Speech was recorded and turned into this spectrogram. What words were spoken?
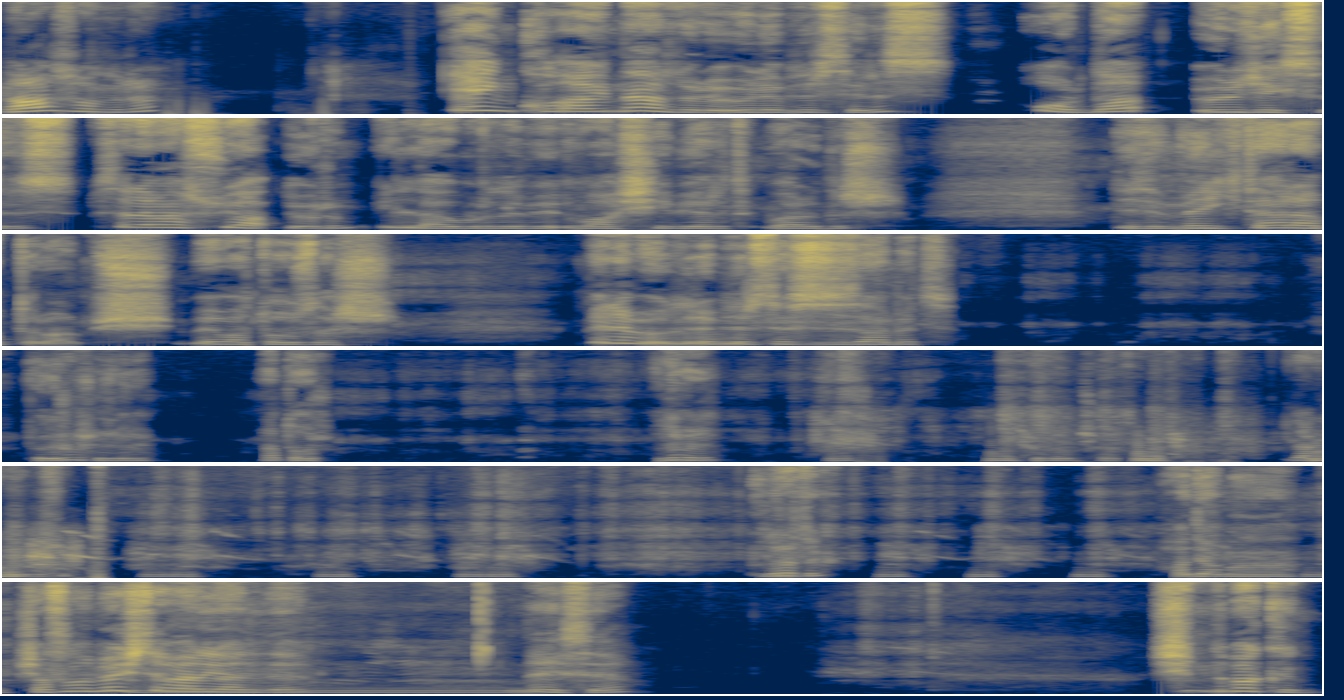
Daha sonra en kolay nerede öyle ölebilirseniz orada öleceksiniz. Mesela ben suya atlıyorum. İlla burada bir vahşi bir yaratık vardır. Dedim ve iki tane raptor varmış. Ve vatozlar. Beni mi öldürebilirsiniz size zahmet? Öldürür müsünüz beni? Raptor. Öldür beni. Bir dakika Öldür artık. Hadi ama. Şansıma 5 sefer geldi. Neyse. Şimdi bakın.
